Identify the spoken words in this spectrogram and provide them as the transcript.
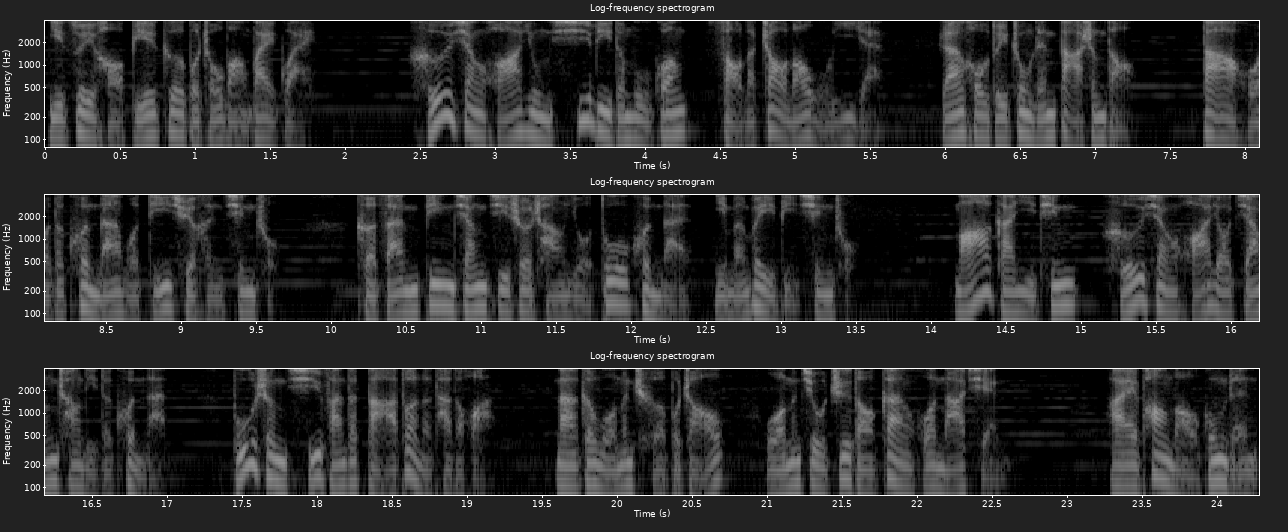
你最好别胳膊肘往外拐。”何向华用犀利的目光扫了赵老五一眼，然后对众人大声道。大伙的困难我的确很清楚，可咱滨江机车厂有多困难，你们未必清楚。马杆一听何向华要讲厂里的困难，不胜其烦地打断了他的话：“那跟我们扯不着，我们就知道干活拿钱。”矮胖老工人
